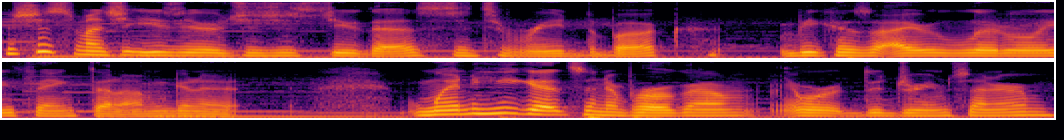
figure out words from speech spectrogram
it's just much easier to just do this and to read the book because I literally think that I'm gonna. When he gets in a program or the Dream Center,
